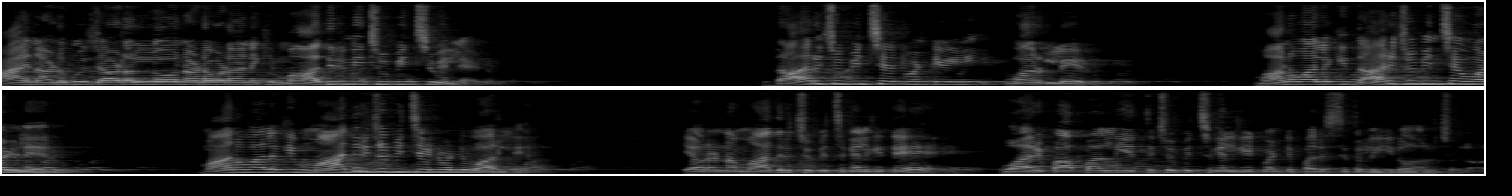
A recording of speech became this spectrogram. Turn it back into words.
ఆయన అడుగు జాడల్లో నడవడానికి మాదిరిని చూపించి వెళ్ళాడు. దారి చూపించేటువంటి వారు లేరు. మానవాళికి దారి చూపించే వాళ్ళు లేరు. మానవాళికి మాదిరి చూపించేటువంటి వారు లేరు. ఎవరన్నా మాదిరి చూపించగలిగితే వారి పాపాలని ఎత్తి చూపించగలిగేటువంటి పరిస్థితులు ఈ రోజుల్లో.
